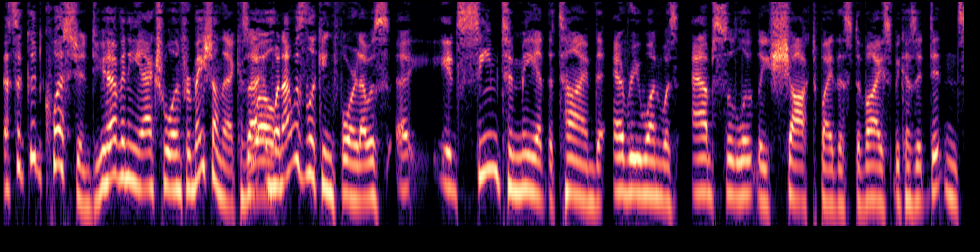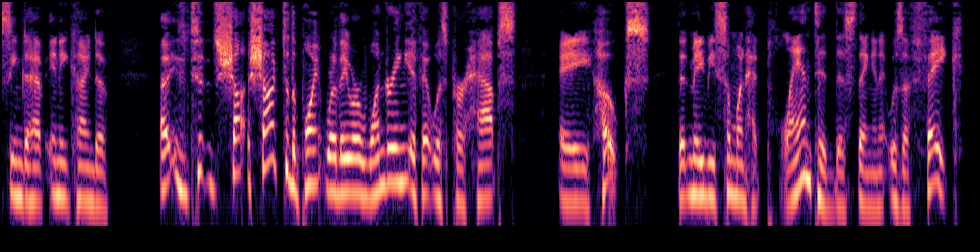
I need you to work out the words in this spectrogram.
that's a good question. Do you have any actual information on that? Because Well- when I was looking for it, I was, uh, it seemed to me at the time that everyone was absolutely shocked by this device because it didn't seem to have any kind of, uh, to, sho- shocked to the point where they were wondering if it was perhaps a hoax that maybe someone had planted this thing and it was a fake.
